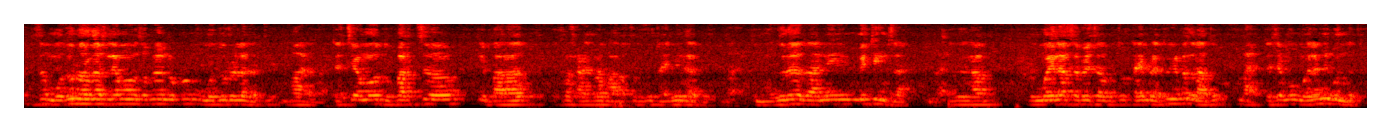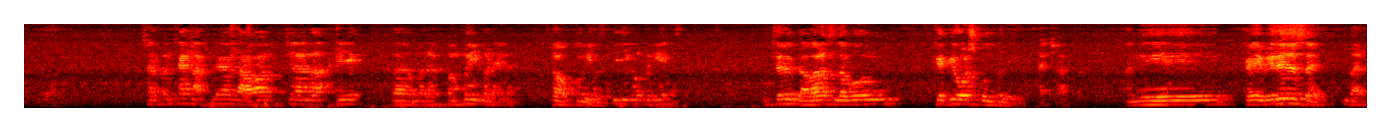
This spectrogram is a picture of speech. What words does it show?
तसं मजूर वर्ग असल्यामुळे सगळे लोक मजुरीला जाते. बरं त्याच्यामुळे दुपारचं ते बारा अकरा साडेअकरा बारा जो टायमिंग राहते. मजुरीचा आणि मिटिंगचा महिला सभेचा जो टाईम राहतो एकच राहतो. त्याच्यामुळे महिला निघून जातात. सरपंच साहेब आपल्या गावाच्या हे एक मला कंपनी पण आहे ना हो किती कंपनी आहे इथे गावालाच लागून के के वॉश कंपनी आहे. अच्छा. आणि काही विलेजेस आहेत. बरं.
